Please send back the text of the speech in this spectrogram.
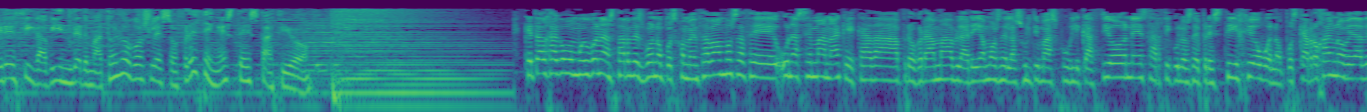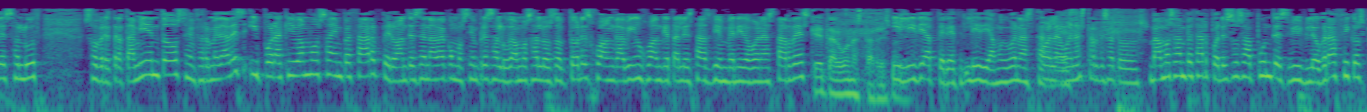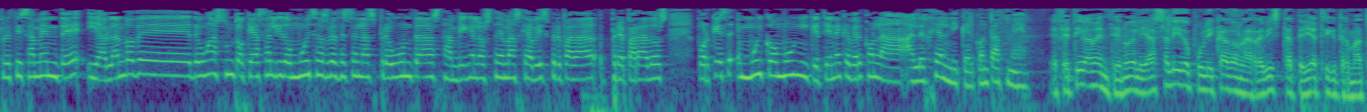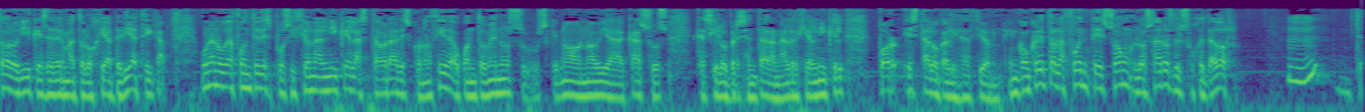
Pérez y Gavín Dermatólogos les ofrecen este espacio. ¿Qué tal, Jacobo? Muy buenas tardes. Bueno, pues comenzábamos hace una semana que cada programa hablaríamos de las últimas publicaciones, artículos de prestigio, bueno, pues que arrojan novedades de salud sobre tratamientos, enfermedades y por aquí vamos a empezar, pero antes de nada, como siempre, saludamos a los doctores. Juan Gavín, Juan, ¿qué tal estás? Bienvenido, buenas tardes. ¿Qué tal? Buenas tardes. Y Lidia Pérez. Lidia, muy buenas tardes. Hola, buenas tardes a todos. Vamos a empezar por esos apuntes bibliográficos precisamente y hablando de, de un asunto que ha salido muchas veces en las preguntas, también en los temas que habéis preparados, porque es muy común y que tiene que ver con la alergia al níquel. Contadme. Efectivamente, Noelia, ha salido publicado en la revista Pediatric Dermatology, que es de dermatología pediátrica, una nueva fuente de exposición al níquel hasta ahora desconocida, o cuanto menos pues, que no, no había casos que así lo presentaran, alergia al níquel, por esta localización. En concreto, la fuente son los aros del sujetador,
